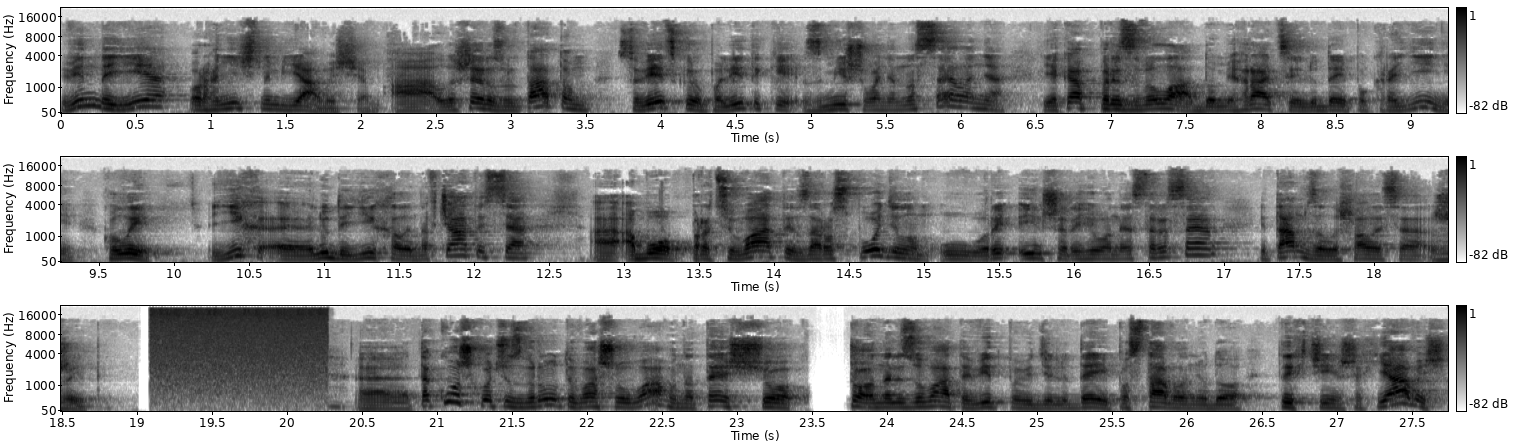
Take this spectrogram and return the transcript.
Він не є органічним явищем, а лише результатом совєтської політики змішування населення, яка призвела до міграції людей по країні, коли їх е, люди їхали навчатися або працювати за розподілом у інші регіони СРСР і там залишалися жити. Е, Також хочу звернути вашу увагу на те, що що аналізувати відповіді людей по ставленню до тих чи інших явищ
